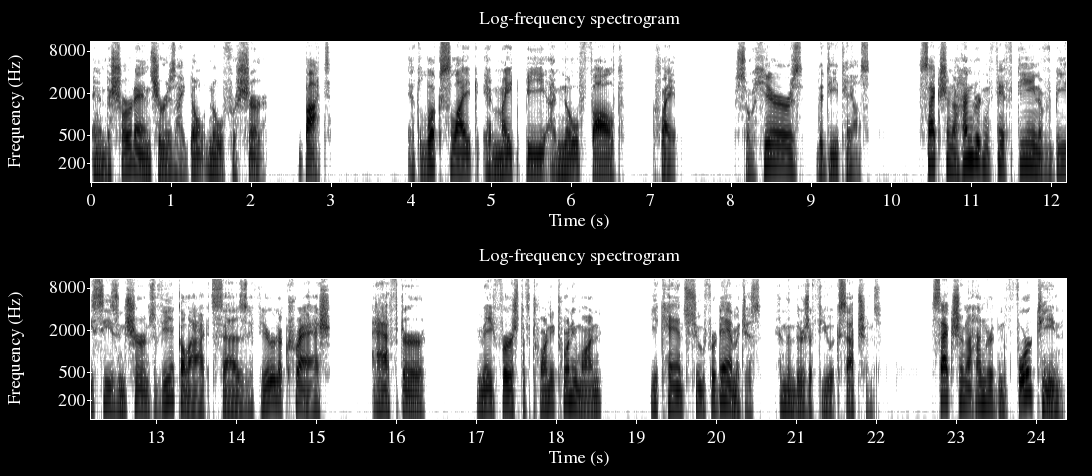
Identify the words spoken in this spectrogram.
And the short answer is I don't know for sure. But it looks like it might be a no fault claim. So here's the details. Section 115 of BC's Insurance Vehicle Act says if you're in a crash after May 1st of 2021, you can't sue for damages. And then there's a few exceptions. Section 114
